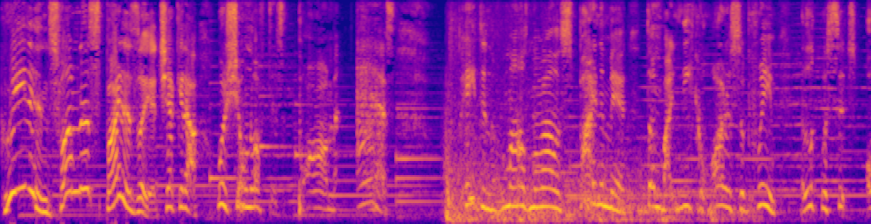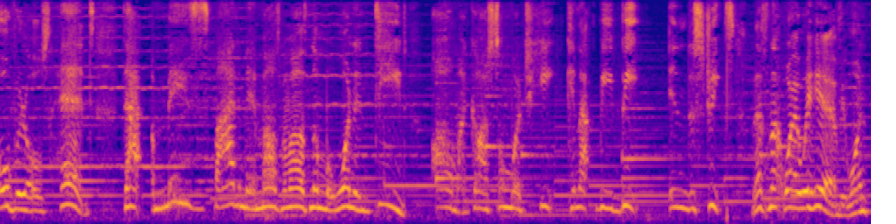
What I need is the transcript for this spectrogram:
Greetings from the Spider's Lair. Check it out. We're showing off this bomb ass painting of Miles Morales Spider-Man done by Nico Artist Supreme. And look what sits over those heads. That amazing Spider-Man, Miles Morales number one indeed. Oh my gosh, so much heat cannot be beat in the streets. That's not why we're here, everyone.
